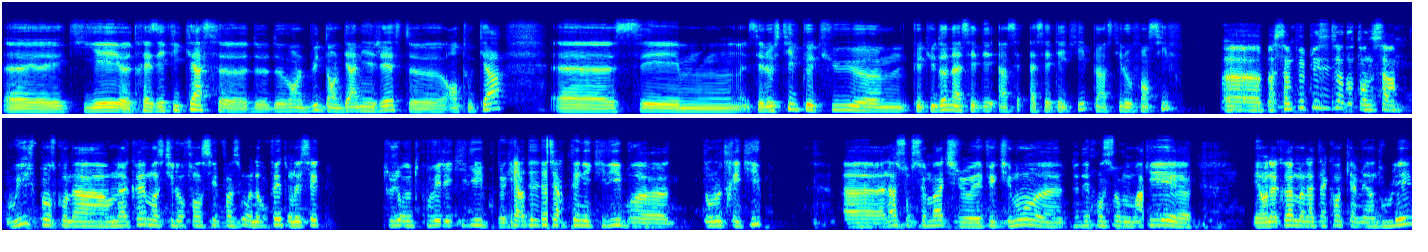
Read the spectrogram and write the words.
qui est très efficace devant le but dans le dernier geste, en tout cas. c'est le style que tu, que tu donnes à cette, à cette équipe, un style offensif? Bah, ça me fait plaisir d'entendre ça. Oui, je pense qu'on a, on a quand même un style offensif. En fait, on essaie toujours de trouver l'équilibre, de garder un certain équilibre dans notre équipe. Euh, là, sur ce match, euh, effectivement, euh, deux défenseurs ont marqué et on a quand même un attaquant qui a mis un doublé.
